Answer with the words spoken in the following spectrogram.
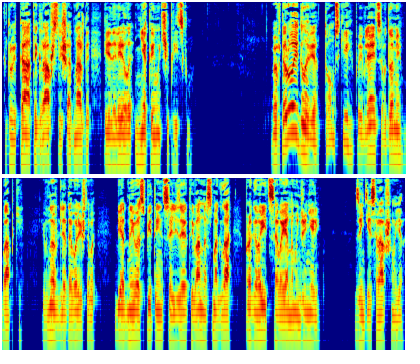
которую та, отыгравшись лишь однажды, передоверила некоему Чеплицкому. Во второй главе Томский появляется в доме бабки, и вновь для того лишь, чтобы бедная воспитанница Елизавета Ивановна смогла проговориться о военном инженере, заинтересовавшем ее,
